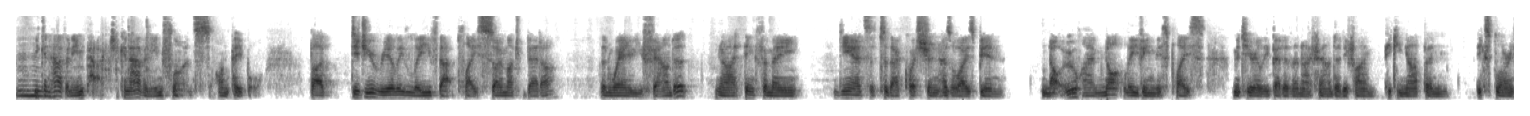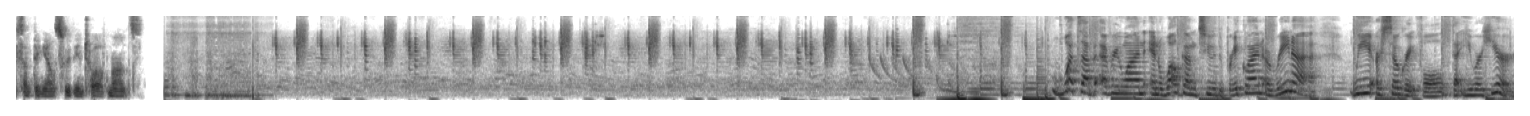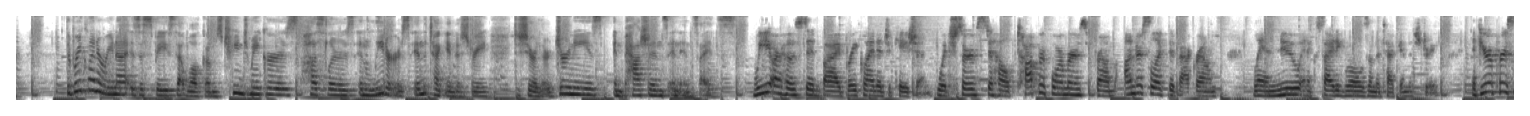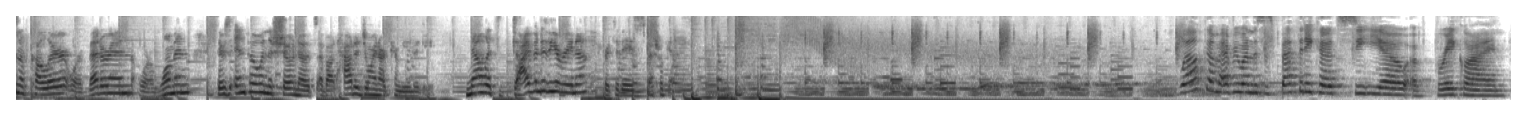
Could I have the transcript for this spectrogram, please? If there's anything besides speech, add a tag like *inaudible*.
Mm-hmm. You can have an impact, you can have an influence on people. But did you really leave that place so much better than where you found it? You know, I think for me, the answer to that question has always been no, I'm not leaving this place materially better than I found it if I'm picking up and exploring something else within 12 months. Everyone, and welcome to the Breakline Arena. We are so grateful that you are here. The Breakline Arena is a space that welcomes changemakers, hustlers, and leaders in the tech industry to share their journeys and passions and insights. We are hosted by Breakline Education, which serves to help top performers from underselected backgrounds land new and exciting roles in the tech industry. If you're a person of color or a veteran or a woman, there's info in the show notes about how to join our community. Now let's dive into the arena for today's special guest. Welcome, everyone. This is Bethany Coates, CEO of Breakline.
